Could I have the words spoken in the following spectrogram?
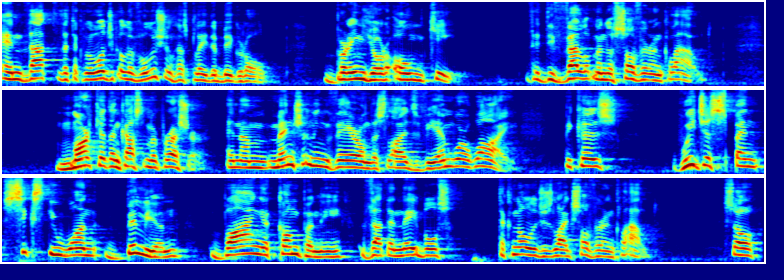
and that the technological evolution has played a big role. Bring your own key, the development of sovereign cloud, market and customer pressure. And I'm mentioning there on the slides VMware. Why? Because we just spent 61 billion buying a company that enables technologies like sovereign cloud. So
